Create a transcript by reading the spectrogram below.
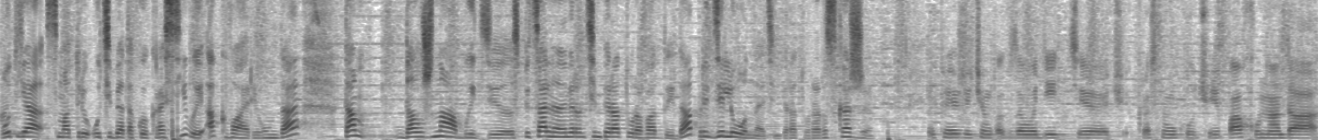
Вот я смотрю, у тебя такой красивый аквариум, да? Там должна быть э, специальная, наверное, температура воды, да? Определенная температура. Расскажи. Прежде чем как заводить э, красноухую черепаху, надо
